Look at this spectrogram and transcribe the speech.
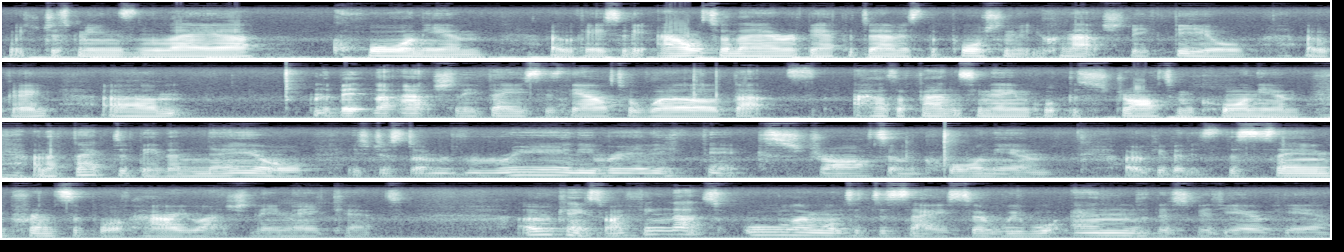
which just means layer corneum. Okay, so the outer layer of the epidermis, the portion that you can actually feel. Okay, um, the bit that actually faces the outer world, that has a fancy name called the stratum corneum, and effectively the nail is just a really, really thick stratum corneum. Okay, but it's the same principle of how you actually make it. Okay, so I think that's all I wanted to say, so we will end this video here.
